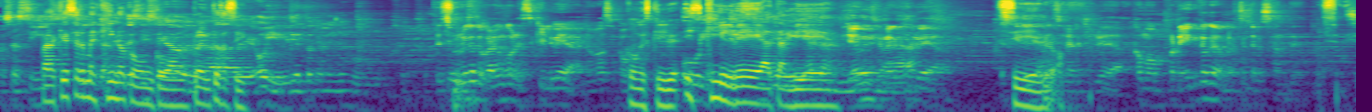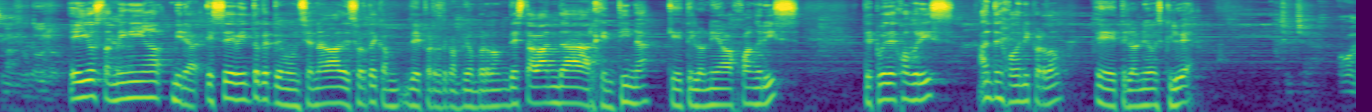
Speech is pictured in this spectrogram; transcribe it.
O sea, sí, ¿para qué ser mezquino con- con proyectos así? de, Oye, Niños Vudú. Seguro que tocaron con Skillbea, ¿no? Hace poco. Con Skilvea. Skilvea Skilvea también. también. Yo mencioné. Sí, bro. Proyecto que me parece interesante. Sí, a futuro. Ellos también iban, mira, ese evento que te mencionaba de suerte de, de campeón, perdón, de esta banda argentina que teloneaba Juan Gris. Después de Juan Gris, antes de Juan Gris, perdón, eh, teloneó Esquilvea. Oh,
